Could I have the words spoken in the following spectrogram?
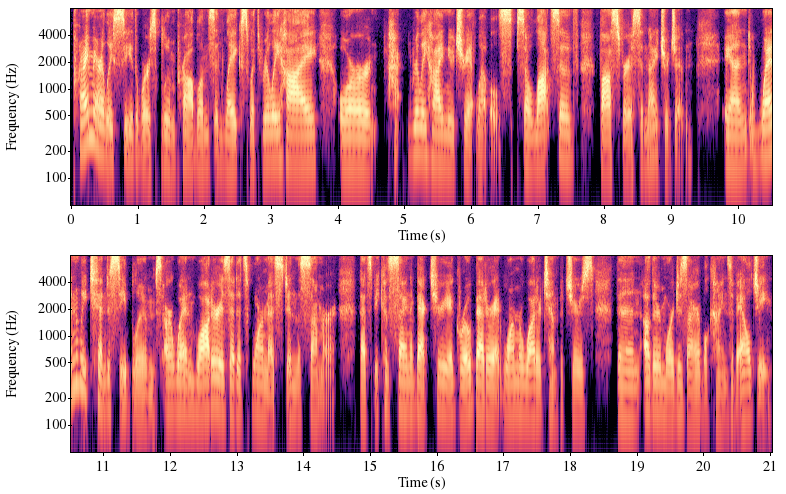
primarily see the worst bloom problems in lakes with really high or really high nutrient levels. So lots of phosphorus and nitrogen. And when we tend to see blooms are when water is at its warmest in the summer. That's because cyanobacteria grow better at warmer water temperatures than other more desirable kinds of algae.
